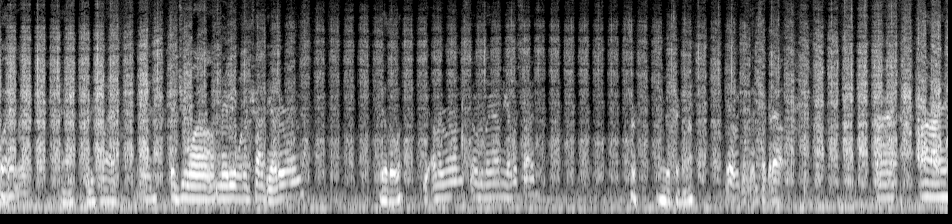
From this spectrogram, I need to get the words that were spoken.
Quiet now. Yeah, pretty quiet. Yeah. Did you uh, maybe want to try the other rooms? The other one? The other rooms over there on the other side? Sure. I'm gonna check it out. Yeah, we can go check it out. Alright, bye.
